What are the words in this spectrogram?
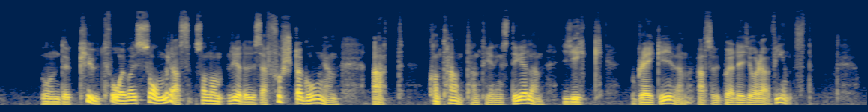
under Q2, det var i somras, som de redovisade första gången att kontanthanteringsdelen gick break-even, alltså började göra vinst.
